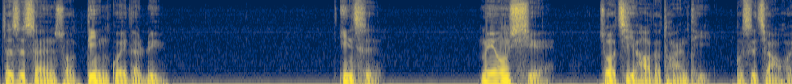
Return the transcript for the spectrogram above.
这是神所定规的律。因此，没有血做记号的团体不是教会；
